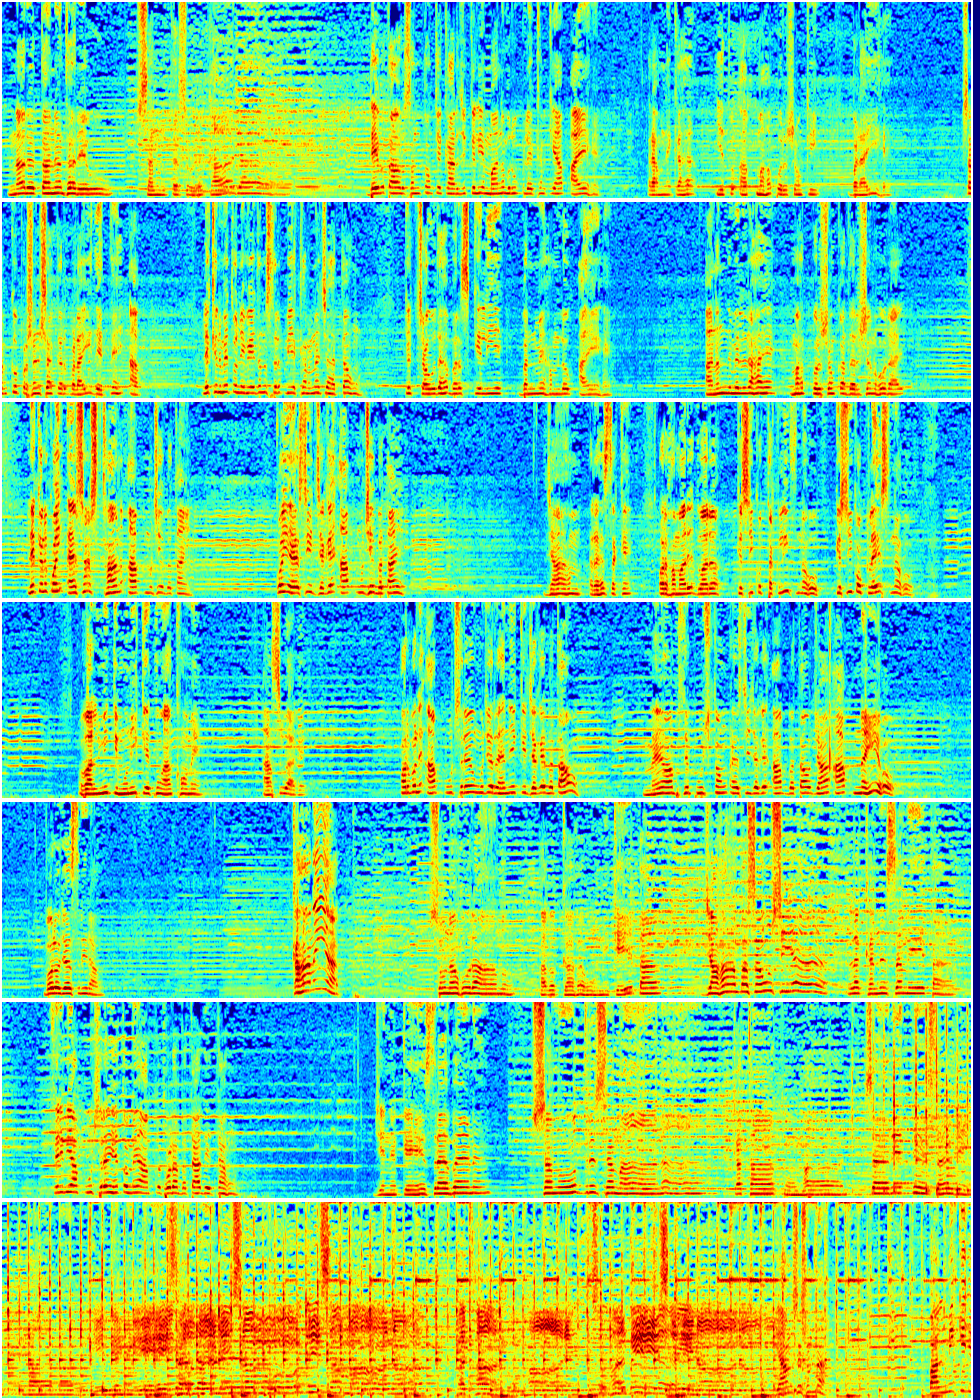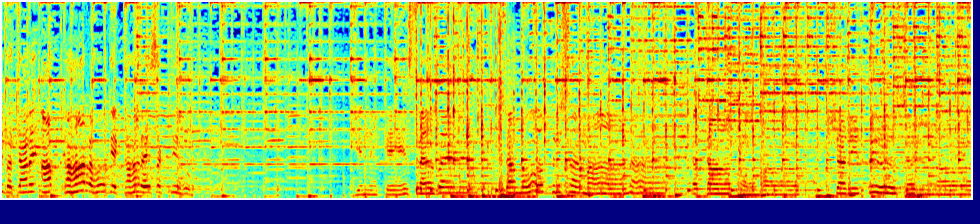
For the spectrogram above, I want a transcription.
नर तन धरेऊ संत सुर काजा देवता और संतों के कार्य के लिए मानव रूप लेखन के आप आए हैं। राम ने कहा, ये तो आप महापुरुषों की बड़ाई है। सबको प्रशंसा कर बड़ाई देते हैं आप। लेकिन मैं तो निवेदन सिर्फ़ ये करना चाहता हूँ कि चौदह वर्ष के लिए वन में हम लोग आए हैं। आनंद मिल रहा है महत्पुरुषों का दर्शन हो रहा है। लेकिन कोई ऐसा स्थान आप मुझे बताएँ? कोई ऐसी जगह आप मुझे बताएँ जहाँ हम रह सकें और हमारे द्वारा किसी को तकलीफ़ न हो, किसी को क्लेश न हो? वाल्मीकि मुनि के तो आँखों में आँसू आ गए और बोले, आप पूछ रहे हो मुझे रहने की जगह बताओ? मैं आपसे पूछता हूँ ऐसी जगह आप बताओ जहाँ आप नहीं हो। बोलो जय श्री राम कहा नहीं आप? सुनहु राम, अब कहूँ निकेता, जहाँ बसऊ सिया लखन समेता। फिर भी आप पूछ रहे हैं तो मैं आपको थोड़ा बता देता हूँ। जिनके श्रवण समुद्र समाना, कथा तुम्हार सरित सरे। वाल्मीकि जी बता रहे आप कहाँ रहोगे, कहाँ रह सकते हो? जिनके श्रवण समुद्र समाना कथा तुम्हार शरित सरनाना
